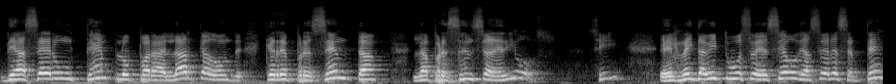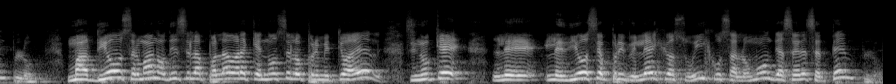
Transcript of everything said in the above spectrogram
de hacer un templo para el arca donde, que representa la presencia de Dios. ¿sí? El rey David tuvo ese deseo de hacer ese templo. Mas Dios, hermano, dice la palabra que no se lo permitió a él, sino que le, le dio ese privilegio a su hijo Salomón de hacer ese templo.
